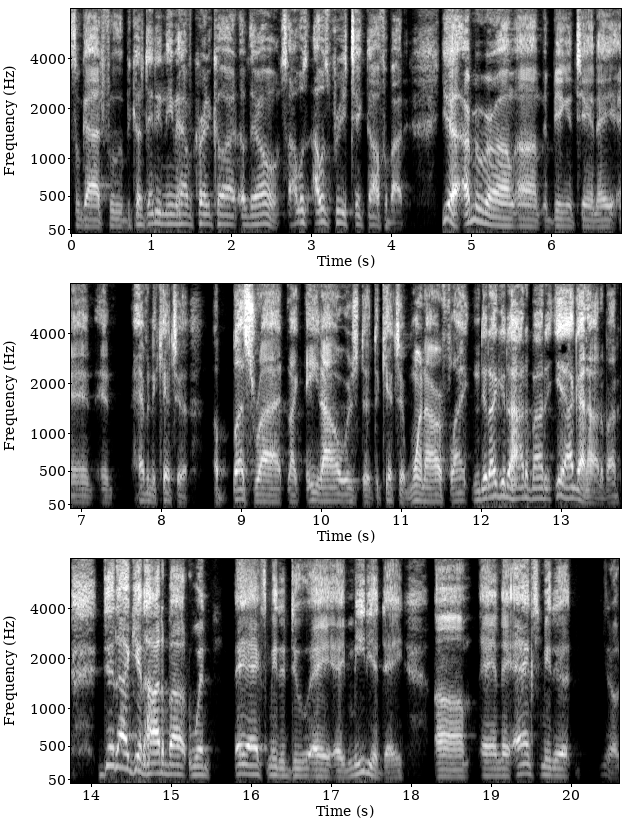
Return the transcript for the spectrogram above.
some guys food because they didn't even have a credit card of their own. So I was I was pretty ticked off about it. Yeah, I remember um, being in TNA and and having to catch a, a bus ride like eight hours to, to catch a one hour flight. And did I get hot about it? Yeah, I got hot about it. Did I get hot about when they asked me to do a, a media day um, and they asked me to, you know,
